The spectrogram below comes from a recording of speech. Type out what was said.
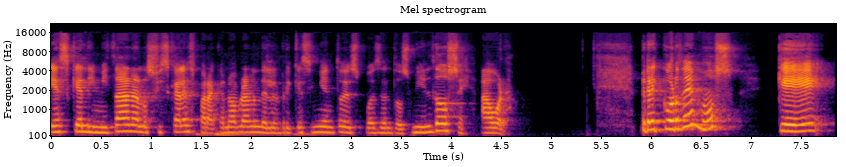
es que limitaran a los fiscales para que no hablaran del enriquecimiento después del 2012. Ahora, recordemos que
